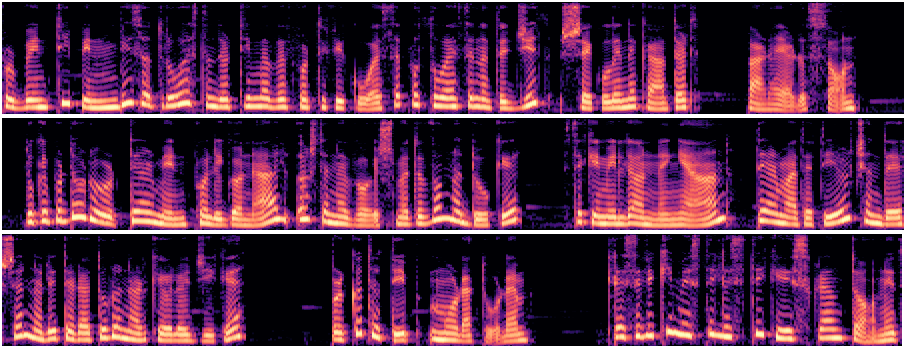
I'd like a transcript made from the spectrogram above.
përbëjnë tipin mbizotërues të ndërtimeve fortifikuese pothuajse në të gjithë shekullin e IV para erës sonë. Duke përdorur termin poligonal, është e nevojshme të vëmë në dukje se kemi lënë në një anë termat e tjerë që ndeshen në literaturën arkeologjike për këtë tip murature. Klasifikimi stilistik i Scrantonit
